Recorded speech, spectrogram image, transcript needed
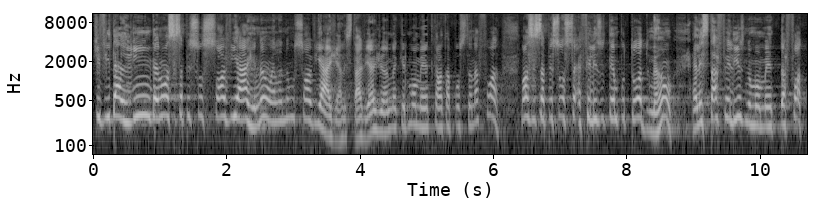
Que vida linda, nossa, essa pessoa só viaja. Não, ela não só viaja, ela está viajando naquele momento que ela está postando a foto. Nossa, essa pessoa é feliz o tempo todo. Não, ela está feliz no momento da foto.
